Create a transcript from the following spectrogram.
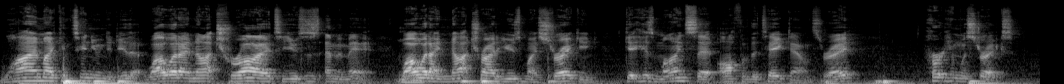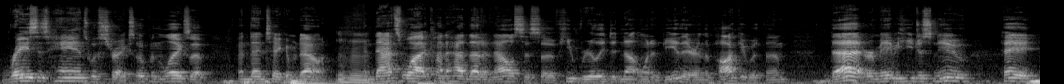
why am I continuing to do that? Why would I not try to use this is MMA? Why mm-hmm. would I not try to use my striking, get his mindset off of the takedowns, right? Hurt him with strikes, raise his hands with strikes, open the legs up, and then take him down. Mm-hmm. And that's why I kind of had that analysis of he really did not want to be there in the pocket with them. That, or maybe he just knew hey,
